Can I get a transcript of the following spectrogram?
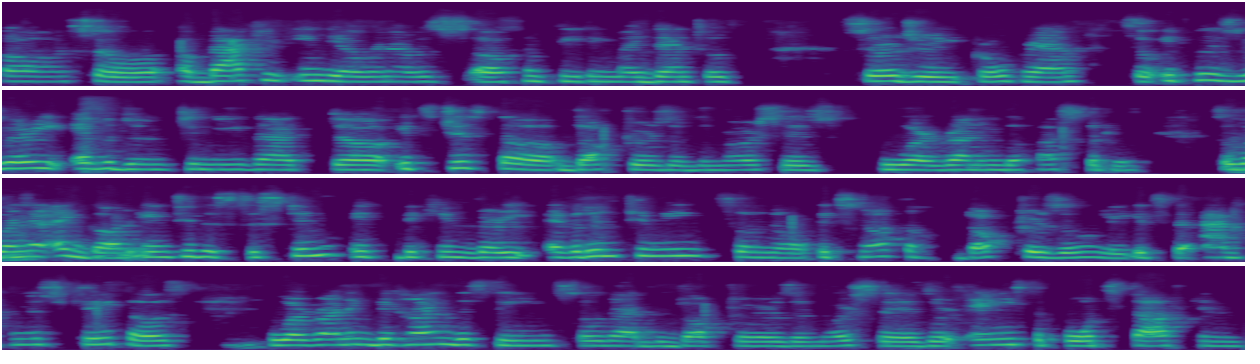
Uh, so uh, back in India, when I was uh, completing my dental surgery program, so it was very evident to me that uh, it's just the doctors or the nurses who are running the hospital. So when mm-hmm. I got into the system, it became very evident to me. So no, it's not the doctors only; it's the administrators mm-hmm. who are running behind the scenes so that the doctors or nurses or any support staff can,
